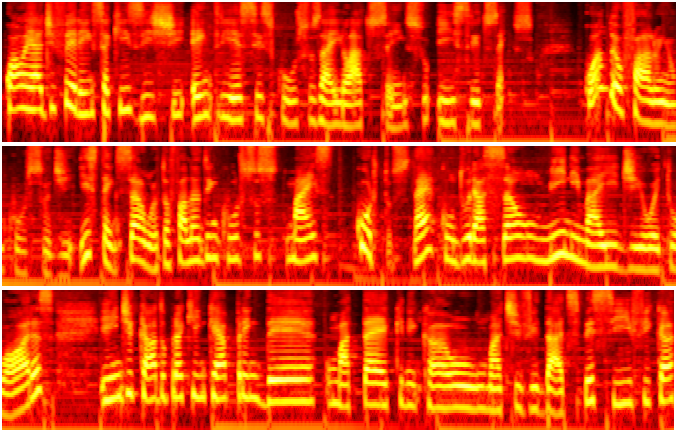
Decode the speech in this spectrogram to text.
qual é a diferença que existe entre esses cursos aí, lato senso e estrito senso. Quando eu falo em um curso de extensão, eu estou falando em cursos mais curtos, né, com duração mínima aí de oito horas e indicado para quem quer aprender uma técnica ou uma atividade específica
